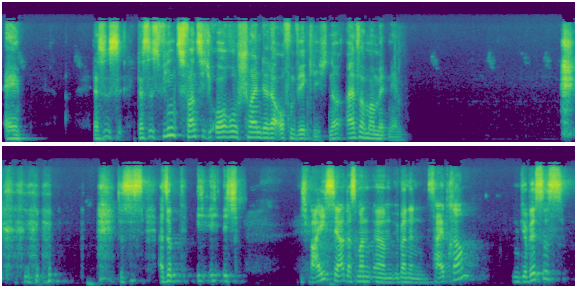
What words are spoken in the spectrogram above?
Ey, das ist, das ist wie ein 20-Euro-Schein, der da auf dem Weg liegt. Ne? Einfach mal mitnehmen. das ist, also ich, ich, ich weiß ja, dass man ähm, über einen Zeitraum ein gewisses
